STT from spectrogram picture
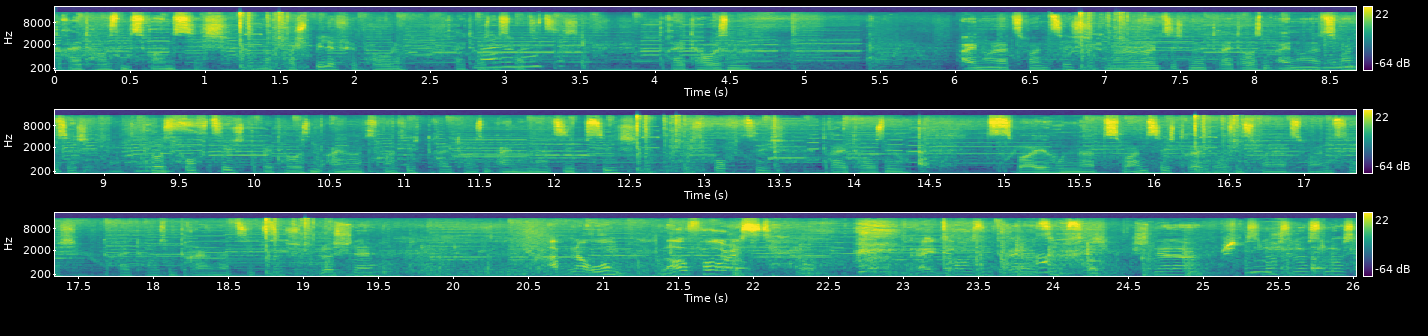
3020. Noch ein paar Spiele für Paul. 3020. 3000. 120, 99, ne? 3120 plus 50, 3120, 3170 plus 50, 3220, 3220, 3370. Los schnell. Ab nach oben. Lauf, Forrest. 3370. Schneller. Los, los, los.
